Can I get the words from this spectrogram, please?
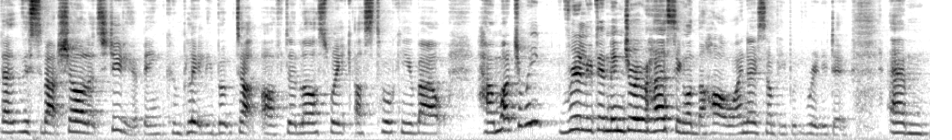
This is about Charlotte's studio being completely booked up after last week, us talking about how much we really didn't enjoy rehearsing on the whole. I know some people really do. Um,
